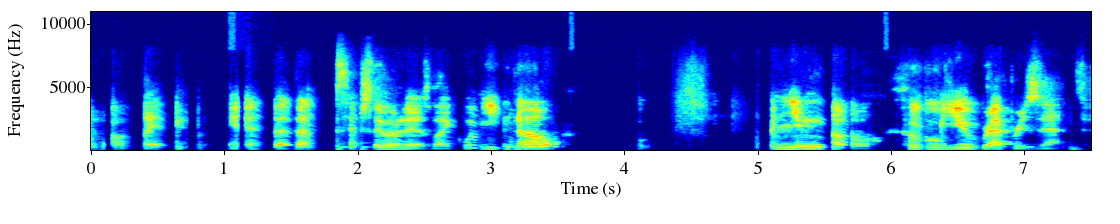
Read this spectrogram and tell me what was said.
of what they that's essentially what it is like when you know when you know who you represent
